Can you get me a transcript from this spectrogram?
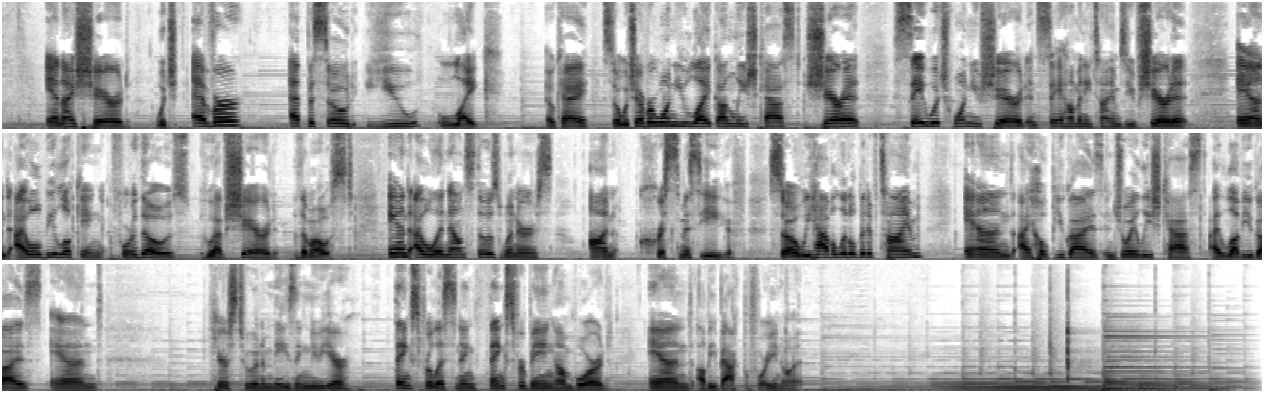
and I shared whichever episode you like. Okay? So, whichever one you like on Leashcast, share it. Say which one you shared and say how many times you've shared it. And I will be looking for those who have shared the most. And I will announce those winners on Christmas Eve. So, we have a little bit of time and I hope you guys enjoy Leashcast. I love you guys, and here's to an amazing new year. Thanks for listening. Thanks for being on board, and I'll be back before you know it.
